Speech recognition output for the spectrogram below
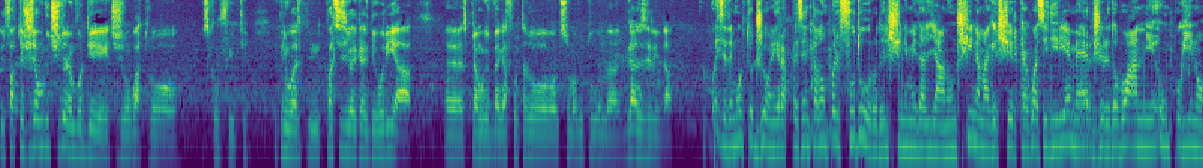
il fatto che ci sia un vincitore non vuol dire che ci sono quattro sconfitti. E quindi in qualsiasi categoria eh, speriamo che venga affrontato insomma, tutto con grande serenità. Voi siete molto giovani, rappresentate un po' il futuro del cinema italiano, un cinema che cerca quasi di riemergere dopo anni un pochino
